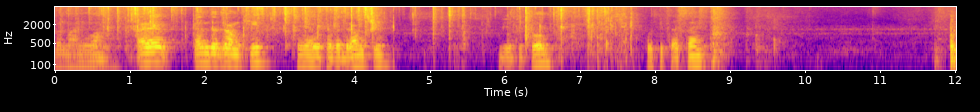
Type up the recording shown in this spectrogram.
the manual. And, and the drum key. Here we have a drum key. Beautiful. Put it aside. And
